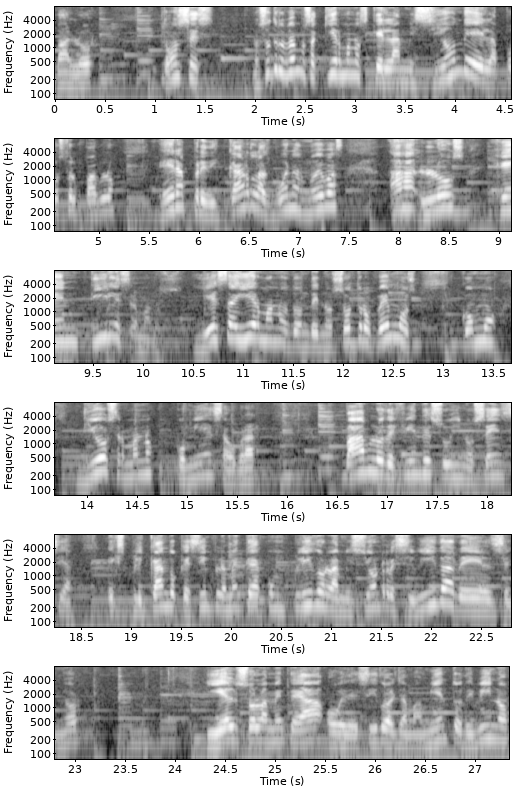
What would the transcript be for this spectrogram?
valor. Entonces, nosotros vemos aquí, hermanos, que la misión del apóstol Pablo era predicar las buenas nuevas a los gentiles, hermanos. Y es ahí, hermanos, donde nosotros vemos cómo Dios, hermano, comienza a obrar. Pablo defiende su inocencia, explicando que simplemente ha cumplido la misión recibida del Señor. Y él solamente ha obedecido al llamamiento divino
